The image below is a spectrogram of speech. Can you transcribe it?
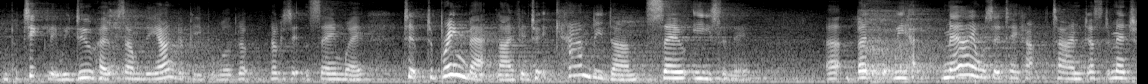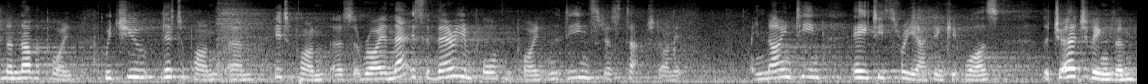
and particularly we do hope some of the younger people will look, look at it the same way, to, to bring back life into it. It can be done so easily. Uh, but we may I also take up the time just to mention another point which you lit upon, um, hit upon, uh, Sir Roy, and that is the very important point, and the Dean's just touched on it. In 1983, I think it was, the Church of England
